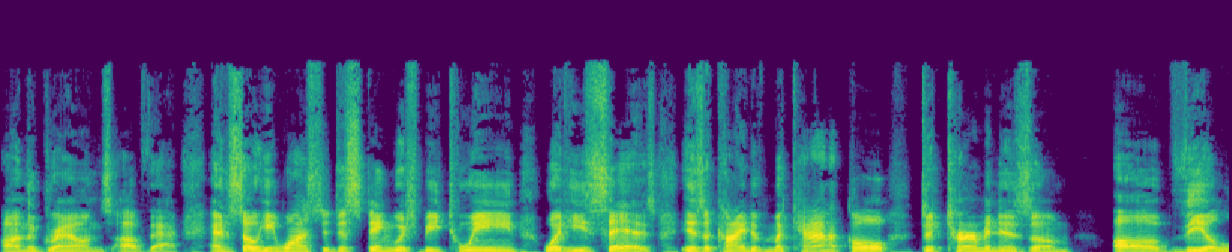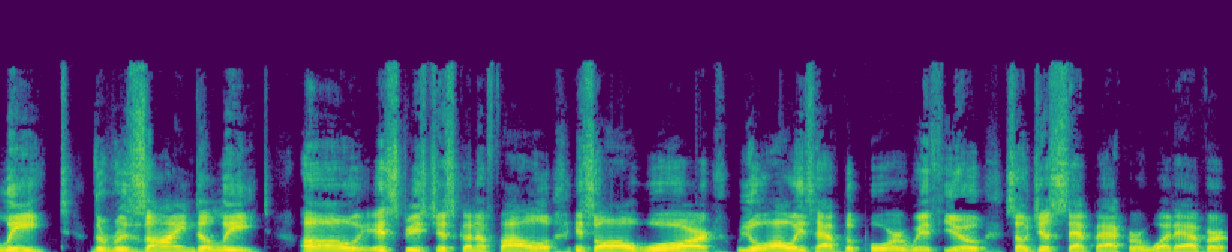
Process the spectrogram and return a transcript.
on the grounds of that. And so he wants to distinguish between what he says is a kind of mechanical determinism of the elite, the resigned elite. Oh, history's just going to follow. It's all war. You'll always have the poor with you. So just set back or whatever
